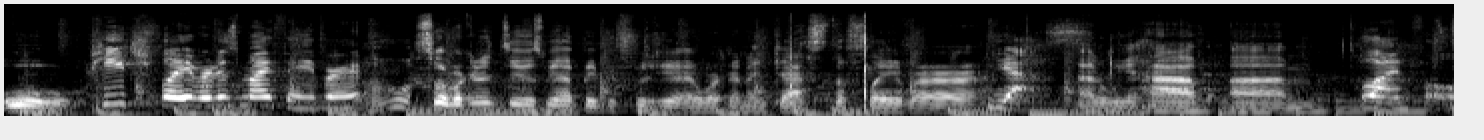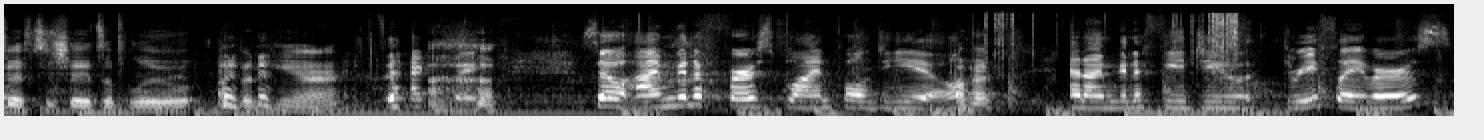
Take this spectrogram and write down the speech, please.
Ooh. Peach flavored is my favorite. Oh, so what we're gonna do is we have baby food here and we're gonna guess the flavor. Yes. And we have um, Blindfold. Fifty Shades of Blue up in here. Exactly. so I'm gonna first blindfold you. Okay. And I'm gonna feed you three flavors.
